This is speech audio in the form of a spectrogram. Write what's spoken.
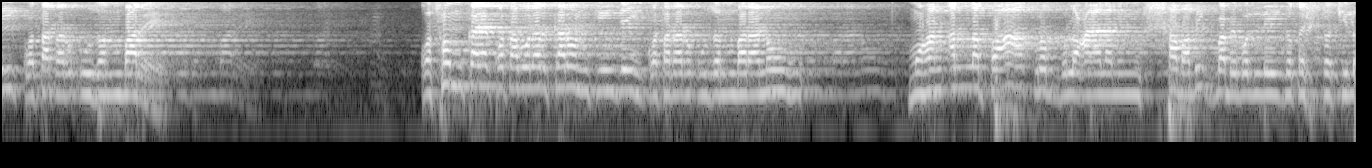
এই কথাটার ওজন বাড়ে। কসম কায়া কথা বলার কারণ কি? যে এই কথাটার ওজন বাড়ানো। মহান আল্লাহ পাক রব্বুল আলামিন স্বাভাবিকভাবে বললেই যথেষ্ট ছিল।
